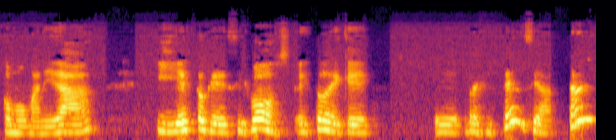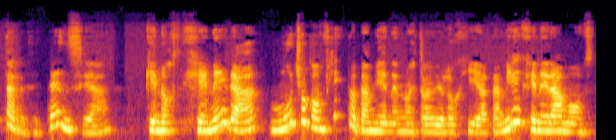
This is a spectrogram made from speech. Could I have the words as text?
como humanidad. Y esto que decís vos, esto de que eh, resistencia, tanta resistencia, que nos genera mucho conflicto también en nuestra biología. También generamos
